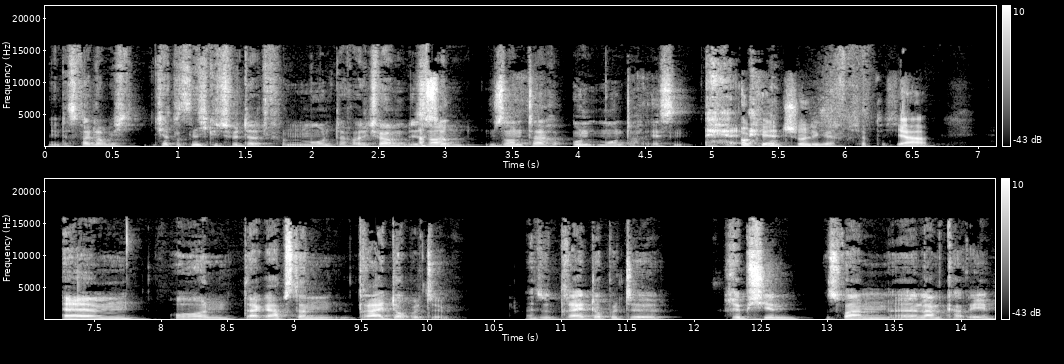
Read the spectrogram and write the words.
Nee, das war, glaube ich, ich habe das nicht getwittert von Montag. Also ich war, es so. war Sonntag und Montag essen. Okay, entschuldige, ich hab dich. Ja, Ähm, und da gab's dann drei doppelte. Also drei doppelte Rippchen. Das waren äh, Lammkarree.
